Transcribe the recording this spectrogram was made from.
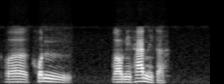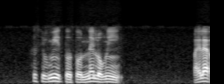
เพราะคนเว้านิทานนี่ก็คือสิมีตัวตนในโลกนี้ ไปแล้ว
